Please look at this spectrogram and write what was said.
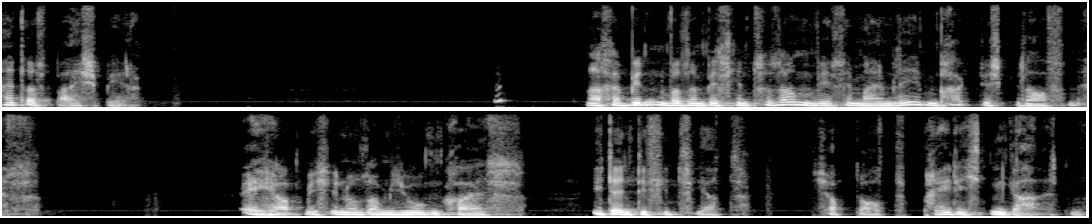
Weiteres Beispiel. Nachher binden wir so ein bisschen zusammen, wie es in meinem Leben praktisch gelaufen ist. Ich habe mich in unserem Jugendkreis identifiziert. Ich habe dort Predigten gehalten.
